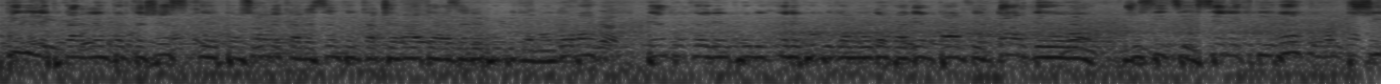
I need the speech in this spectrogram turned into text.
opiniile pe care le împărtășesc persoane care sunt încarcerate azi în Republica Moldova, pentru că în Republica Moldova avem parte doar de o justiție selectivă și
